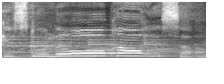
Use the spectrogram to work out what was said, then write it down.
gehst du Lobpreis auf.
